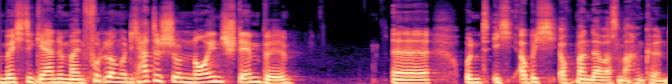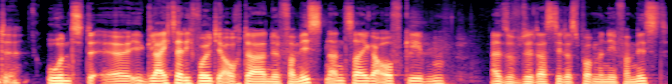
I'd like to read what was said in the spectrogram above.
möchte gerne meinen Footlong und ich hatte schon neun Stempel. Äh, und ich, ob ich, ob man da was machen könnte. Und äh, gleichzeitig wollt ihr auch da eine Vermisstenanzeige aufgeben. Also, dass ihr das Portemonnaie vermisst.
